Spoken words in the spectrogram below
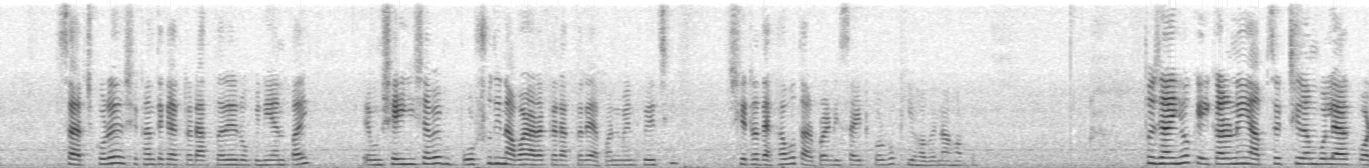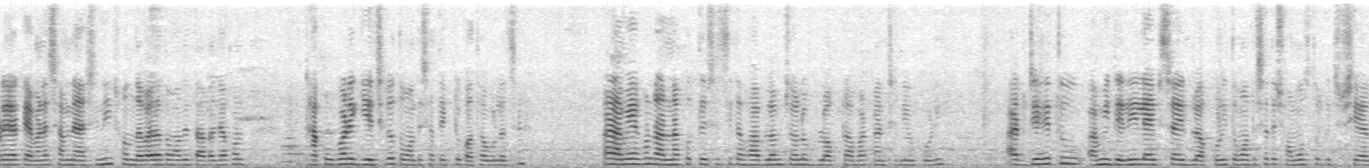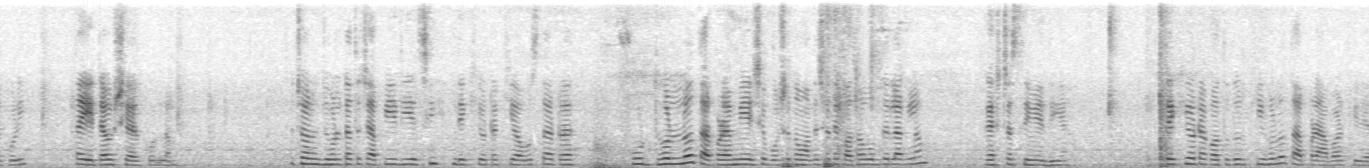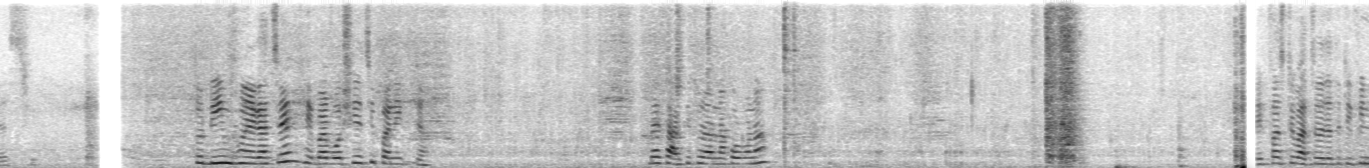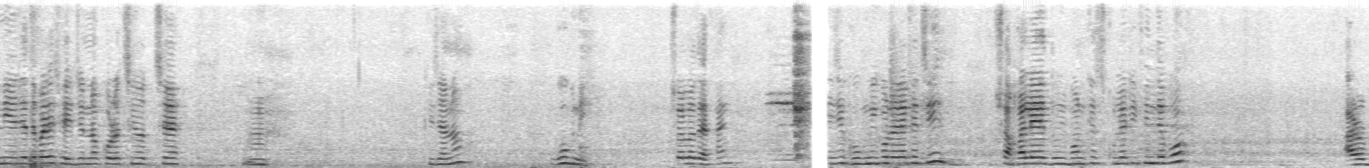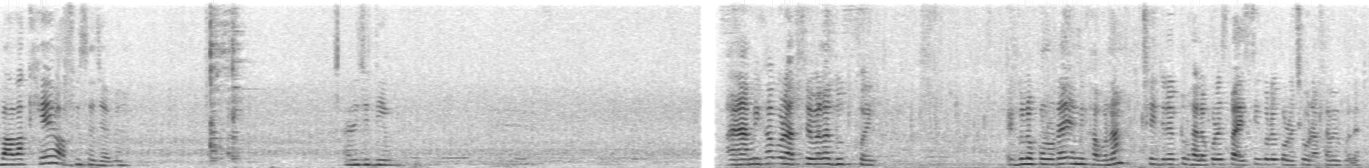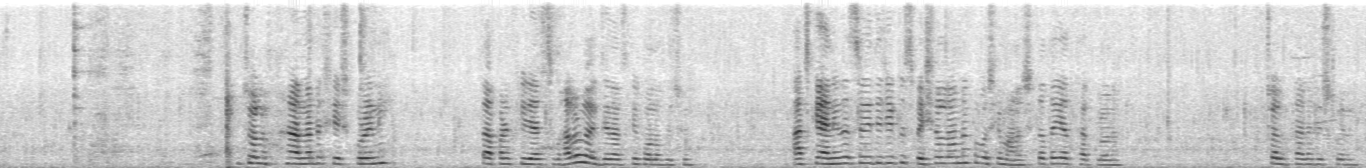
সার্চ করে সেখান থেকে একটা ডাক্তারের ওপিনিয়ন পাই এবং সেই হিসাবে পরশু দিন আবার আর একটা ডাক্তারের অ্যাপয়েন্টমেন্ট পেয়েছি। সেটা দেখাবো, তারপরে ডিসাইড করব কি হবে, না হবে। তো যাই হোক, এই কারণেই আপসেট ছিলাম বলে আর পরে আর ক্যামেরার সামনে আসিনি। সন্ধ্যাবেলা তোমাদের দাদা যখন ঠাকুর ঘরে গিয়েছিল, তোমাদের সাথে একটু কথা বলেছে। আর আমি এখন রান্না করতে এসেছি, তা ভাবলাম চলো ব্লগটা আবার কন্টিনিউ করি। আর যেহেতু আমি ডেলি লাইফস্টাইল ব্লগ করি, তোমাদের সাথে সমস্ত কিছু শেয়ার করি, তাই এটাও শেয়ার করলাম। তো চলো, ঝোলটা তো চাপিয়ে দিয়েছি, দেখি ওটা কি অবস্থা। ওটা ফুড ধরলো, তারপর আমি এসে বসে তোমাদের সাথে কথা বলতে লাগলাম, গ্যাসটা সিমে দিয়ে। দেখি ওটা কতদূর কি হলো, তারপরে আবার ফিরে আসছি। তো ডিম হয়ে গেছে, এবার বসিয়েছি পানিরটা। ব্যাস, আর কিছু রান্না করব না। ব্রেকফাস্টে বাচ্চারা যাতে টিফিন নিয়ে যেতে পারে, সেই জন্য করেছি হচ্ছে কি জানো ঘুগনি। চলো দেখাই। এই যে ঘুগনি করে রেখেছি। সকালে দুই বোনকে স্কুলে টিফিন দেবো। আর ওর বাবা খেয়ে অফিসে যাবে। আর এই যে ডিম। আর আমি খাব রাত্রেবেলা দুধ খই। এগুলো কোনোটাই আমি খাব না। সেই জন্য একটু ভালো করে স্পাইসি করে করেছি, ওরা খাবে বলে। চলো, রান্নাটা শেষ করে নিই তারপরে ফিরে আসছি। ভালো লাগছে না আজকে কোনো কিছু। আজকে অ্যানিভার্সারিতে যে একটু স্পেশাল রান্না করব সেই মানসিকতাই আর থাকল না। চলো, রান্না শেষ করে নিই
